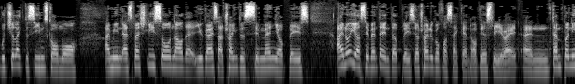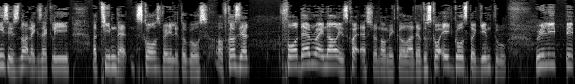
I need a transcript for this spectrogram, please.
would you like to see him score more? I mean, especially so now that you guys are trying to cement your place. I know you're cemented in third place. You're trying to go for second, obviously, right? And Tampines is not exactly a team that scores very little goals. Of course, they're for them right now is quite astronomical. lah. They have to score eight goals per game to really pip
